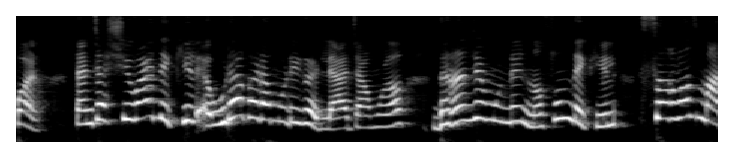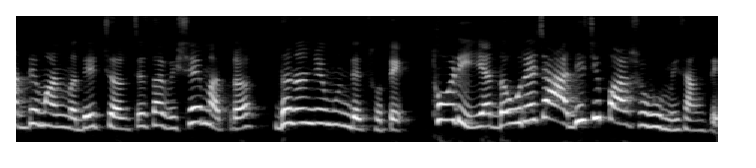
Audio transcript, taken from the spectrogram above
पण त्यांच्या शिवाय देखील एवढ्या घडामोडी घडल्या ज्यामुळं धनंजय मुंडे नसून देखील सर्वच माध्यमांमध्ये चर्चेचा विषय मात्र धनंजय मुंडेच होते. थोडी या दौऱ्याच्या आधीची पार्श्वभूमी सांगते.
